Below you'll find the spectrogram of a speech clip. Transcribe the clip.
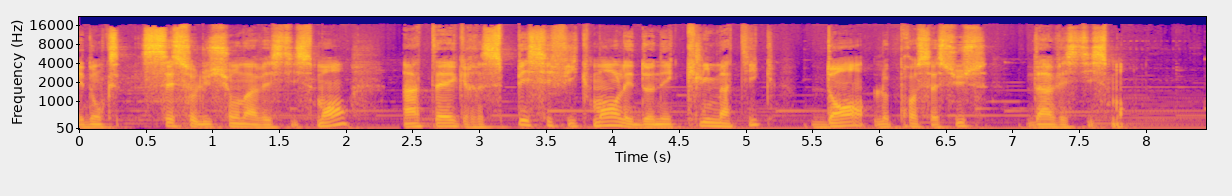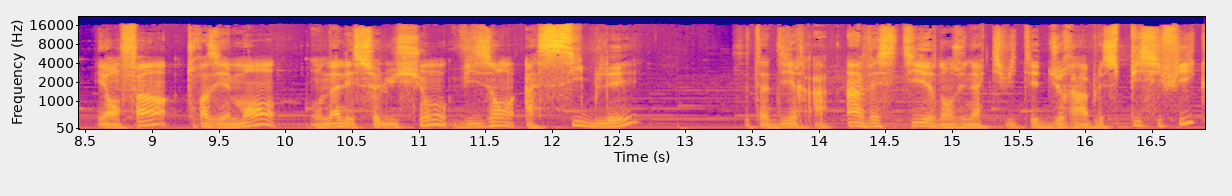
Et donc, ces solutions d'investissement intègrent spécifiquement les données climatiques dans le processus d'investissement. Et enfin, troisièmement, on a les solutions visant à cibler c'est-à-dire à investir dans une activité durable spécifique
